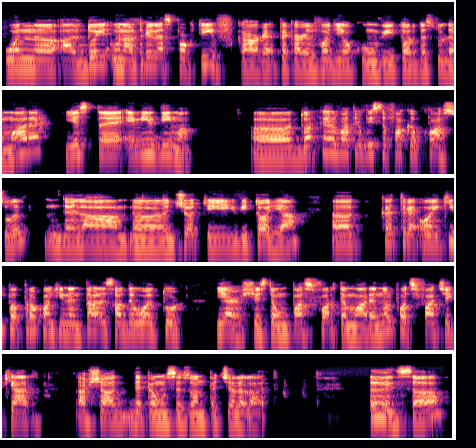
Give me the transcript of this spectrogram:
un uh, al, doi, un al treilea sportiv care, pe care îl văd eu cu un viitor destul de mare este Emil Dima. Uh, doar că el va trebui să facă pasul de la uh, Joti Vitoria către o echipă pro-continentală sau de World Tour. Iarăși, este un pas foarte mare, nu-l poți face chiar așa de pe un sezon pe celălalt. Însă,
